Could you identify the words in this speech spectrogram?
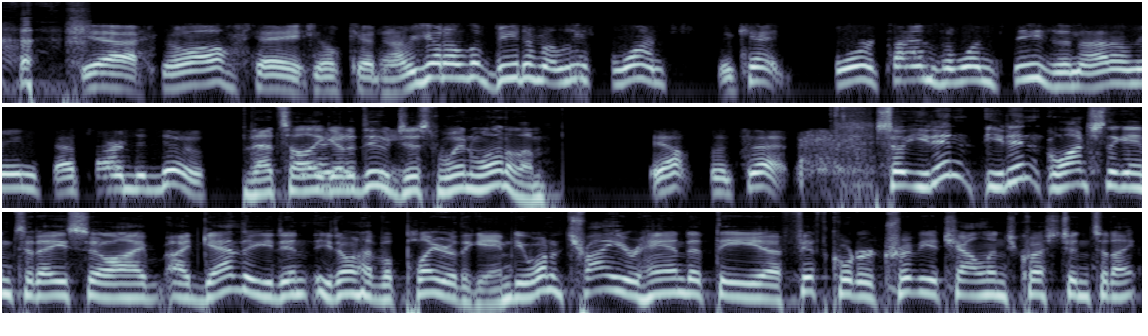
yeah, well, hey, no kidding. We got to beat them at least once. We can't four times in one season. I don't mean that's hard to do. That's all you got to do. Just win one of them. Yep, that's it. So you didn't you didn't watch the game today. So I I gather you didn't you don't have a player of the game. Do you want to try your hand at the uh, fifth quarter trivia challenge question tonight?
